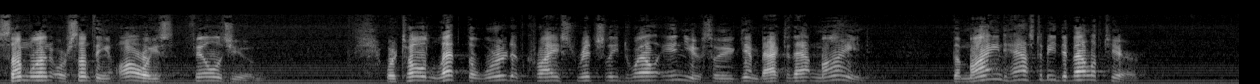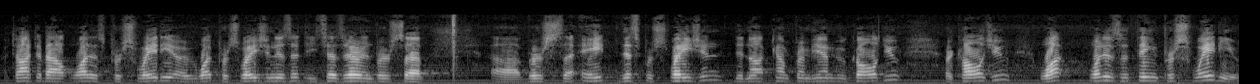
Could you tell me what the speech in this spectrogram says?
Someone or something always fills you. We're told, let the word of Christ richly dwell in you. So, again, back to that mind. The mind has to be developed here I talked about what is persuading, or what persuasion is it. He says there in verse uh, uh, verse uh, eight, this persuasion did not come from him who called you, or called you. What what is the thing persuading you?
